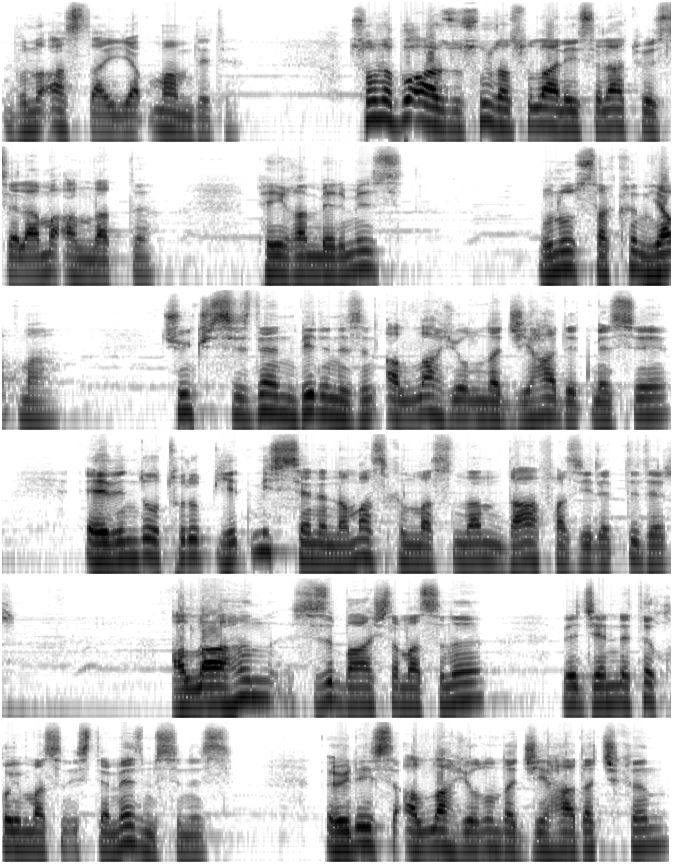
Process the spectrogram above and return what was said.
bunu asla yapmam dedi. Sonra bu arzusunu Resulullah aleyhisselatü vesselama anlattı. Peygamberimiz bunu sakın yapma. Çünkü sizden birinizin Allah yolunda cihad etmesi evinde oturup 70 sene namaz kılmasından daha faziletlidir. Allah'ın sizi bağışlamasını ve cennete koymasını istemez misiniz? Öyleyse Allah yolunda cihada çıkın.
